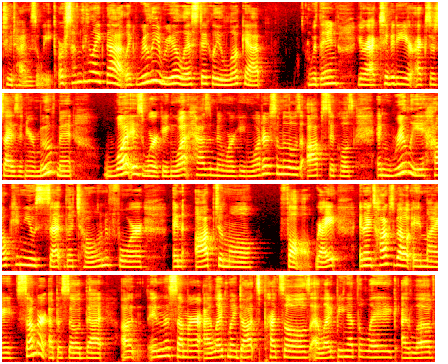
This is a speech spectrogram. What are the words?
two times a week or something like that. Like, really realistically look at within your activity, your exercise, and your movement what is working, what hasn't been working, what are some of those obstacles, and really how can you set the tone for an optimal fall, right? And I talked about in my summer episode that uh, in the summer, I like my Dot's pretzels. I like being at the lake. I love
